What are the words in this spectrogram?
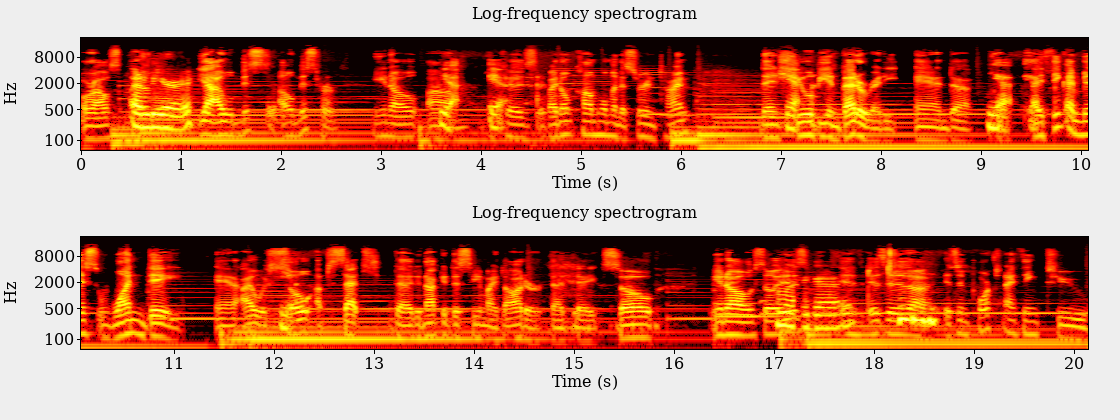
or else I will- Earlier. yeah, I will miss I will miss her. You know, um, Yeah, yeah. Because if I don't come home at a certain time, then she Yeah. will be in bed already, and uh, yeah, yeah. I think I missed one day, and I was so upset that I did not get to see my daughter that day. So, you know, so oh it is it is it, uh, it's important, I think, to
